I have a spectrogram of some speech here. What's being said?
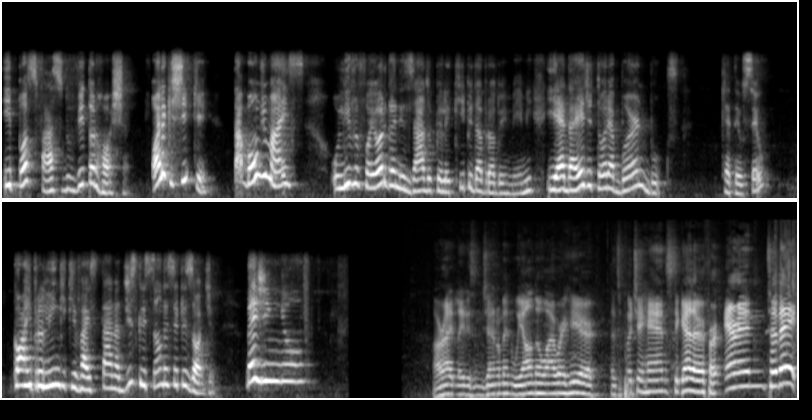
e pós-fácio do Vitor Rocha. Olha que chique! Tá bom demais! O livro foi organizado pela equipe da Broadway Meme e é da editora Burn Books. Quer ter o seu? Corre pro link que vai estar na descrição desse episódio. Beijinho! All right, ladies and gentlemen, we all know why we're here. Let's put your hands together for Aaron Tveit.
